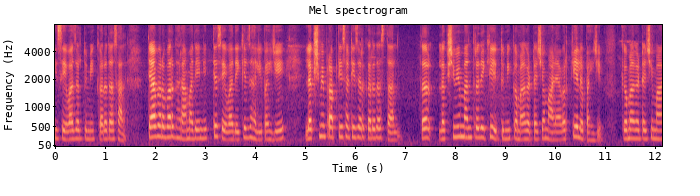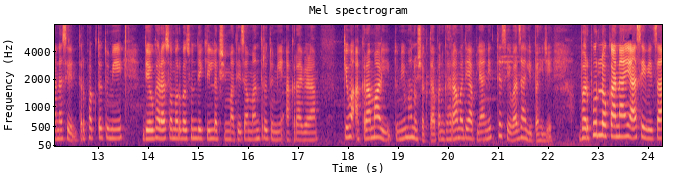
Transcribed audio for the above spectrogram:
ही सेवा जर तुम्ही करत असाल त्याबरोबर घरामध्ये नित्य सेवा देखील झाली पाहिजे. लक्ष्मी प्राप्तीसाठी जर करत असाल तर लक्ष्मी मंत्र देखील तुम्ही कमळगट्टाच्या माळ्यावर केलं पाहिजे. कमळगट्टाची माळ नसेल तर फक्त तुम्ही देवघरासमोर बसून देखील लक्ष्मी मातेचा मंत्र तुम्ही अकरा वेळा किंवा अकरा माळी तुम्ही म्हणू शकता पण घरामध्ये आपल्या नित्यसेवा झाली पाहिजे. भरपूर लोकांना या सेवेचा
